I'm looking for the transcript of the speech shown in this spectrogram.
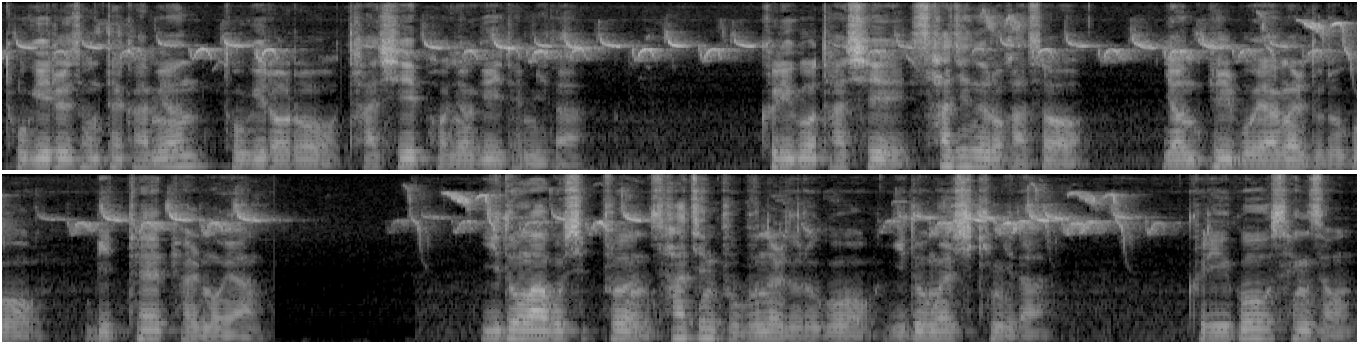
독일을 선택하면 독일어로 다시 번역이 됩니다. 그리고 다시 사진으로 가서 연필 모양을 누르고 밑에 별 모양. 이동하고 싶은 사진 부분을 누르고 이동을 시킵니다. 그리고 생성.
